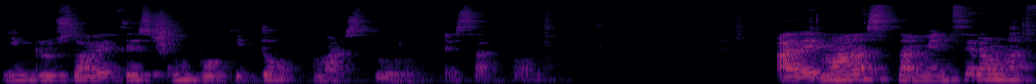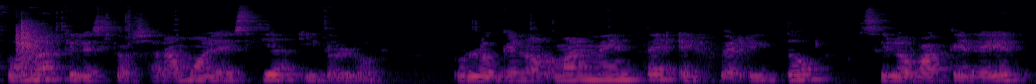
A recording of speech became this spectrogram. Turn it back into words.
incluso a veces un poquito más duro esa zona. Además, también será una zona que les causará molestia y dolor, por lo que normalmente el perrito se lo va a querer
